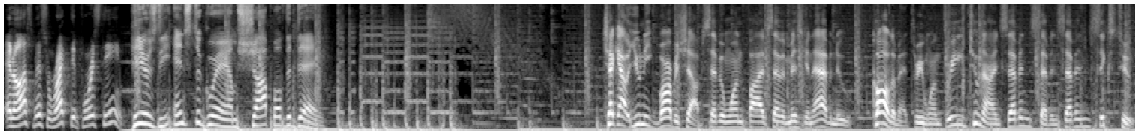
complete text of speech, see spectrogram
and Ausmus wrecked it for his team. Here's the Instagram shop of the day. Check out Unique Barbershop, 7157 Michigan Avenue. Call them at 313 297 7762.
